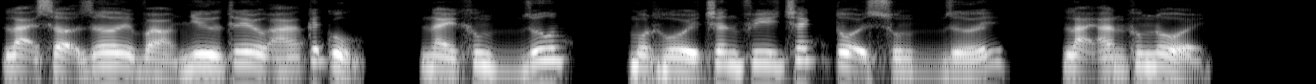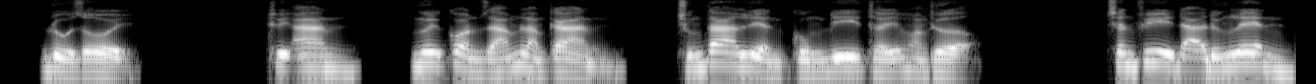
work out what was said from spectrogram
lại sợ rơi vào như theo á kết cục, này không rút, một hồi chân phi trách tội xuống dưới, lại ăn không nổi. Đủ rồi. Thụy An, ngươi còn dám làm cản, chúng ta liền cùng đi thấy hoàng thượng. Chân phi đã đứng lên,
